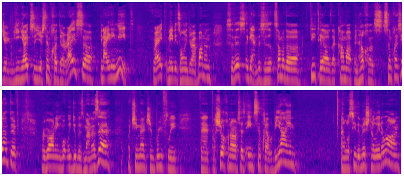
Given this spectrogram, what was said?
you're being your simcha deraisa, you're not eating meat, right? Maybe it's only derabanan. So this again, this is some of the details that come up in Hilchas Simchas Yantiv regarding what we do with manazeh, which he mentioned briefly, that the Shulchan Aruch says ain't simcha b'yayin. And we'll see the Mishnah later on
